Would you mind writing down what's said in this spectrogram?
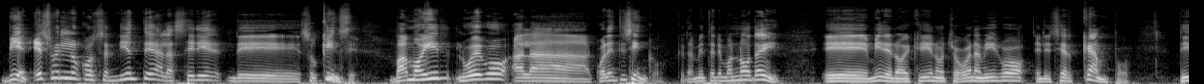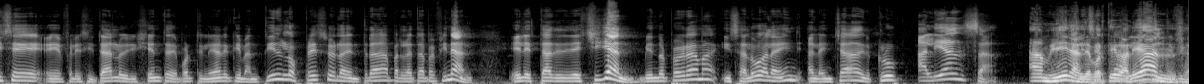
Bien, eso es lo concerniente a la serie de sub-15. Vamos a ir luego a la 45, que también tenemos nota ahí. Eh, mire, nos escribe nuestro buen amigo Eliezer Campo. Dice eh, felicitar a los dirigentes de Deportes Linares que mantienen los precios de la entrada para la etapa final. Él está desde Chillán viendo el programa y saluda a la, a la hinchada del club Alianza. Ah, mira, el Deportivo Alianza,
